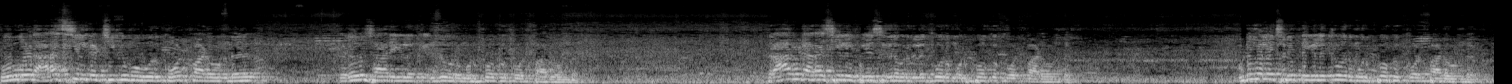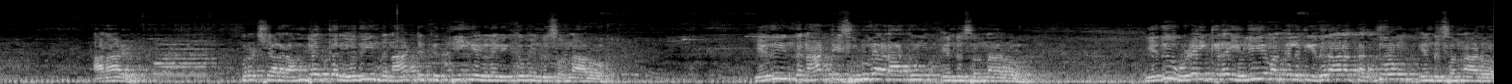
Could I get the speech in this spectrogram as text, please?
ஒவ்வொரு அரசியல் கட்சிக்கும் ஒவ்வொரு கோட்பாடு உண்டு. இடதுசாரிகளுக்கு என்று ஒரு முற்போக்கு கோட்பாடு உண்டு. திராவிட அரசியலை பேசுகிறவர்களுக்கு ஒரு முற்போக்கு கோட்பாடு உண்டு. விடுதலை சிறுத்தைகளுக்கு ஒரு முற்போக்கு கோட்பாடு உண்டு. ஆனால் புரட்சியாளர் அம்பேத்கர் எது இந்த நாட்டுக்கு தீங்கு விளைவிக்கும் என்று சொன்னாரோ? எது இந்த நாட்டை சுடுகாடாக்கும் என்று சொன்னாரோ? எது உழைக்கிற எளிய மக்களுக்கு எதிரான தத்துவம் என்று சொன்னாரோ?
